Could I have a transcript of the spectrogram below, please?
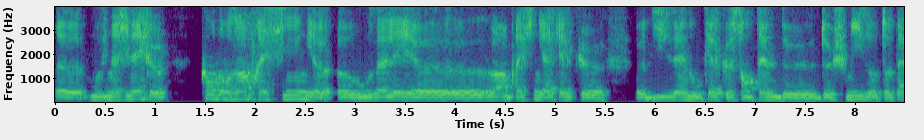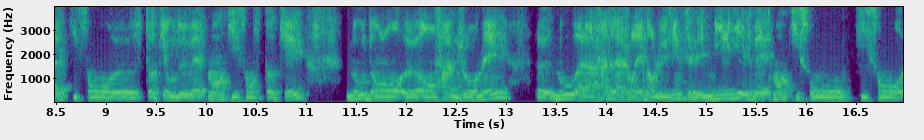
vous imaginez que quand dans un pressing, euh, vous allez, euh, euh, un pressing à quelques dizaines ou quelques centaines de, chemises au total qui sont stockées ou de vêtements qui sont stockés, nous, en fin de journée, nous, à la fin de la journée, dans l'usine, c'est des milliers de vêtements qui sont, qui sont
